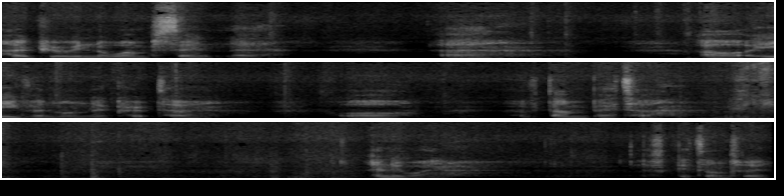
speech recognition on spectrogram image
I hope you're in the 1% that uh, are even on the crypto or have done better. Anyway, let's get on to it.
